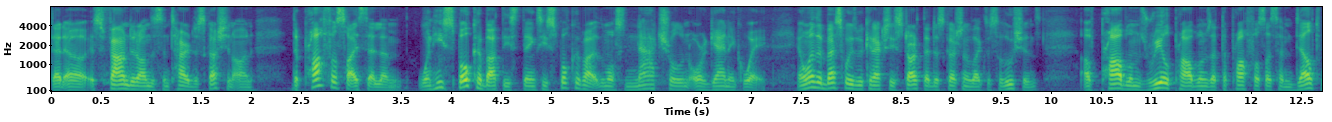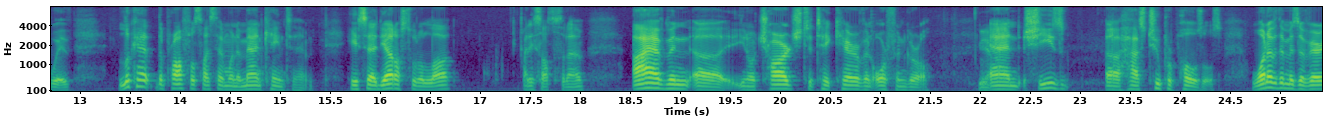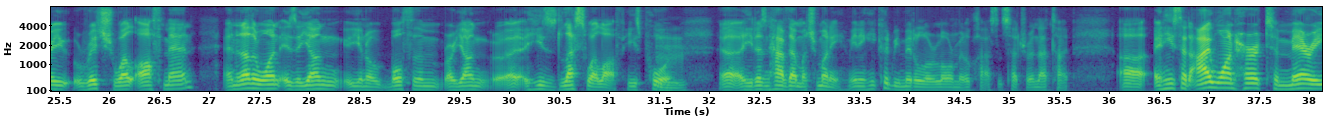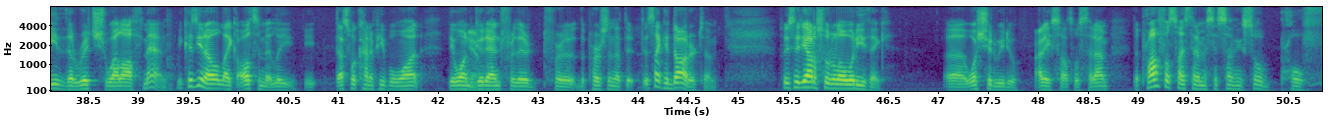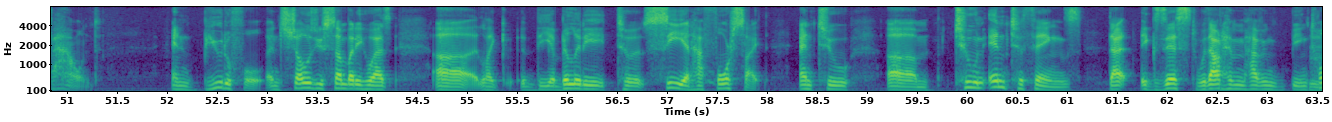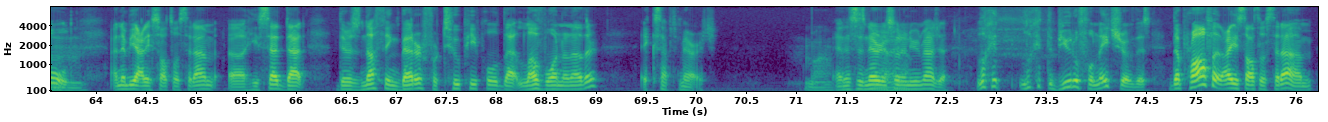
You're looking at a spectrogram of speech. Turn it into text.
that uh, is founded on this entire discussion on the Prophet ﷺ, when he spoke about these things, he spoke about it in the most natural and organic way. And one of the best ways we can actually start that discussion of like the solutions of problems, real problems that the Prophet ﷺ dealt with. Look at the Prophet ﷺ when a man came to him. He said, Ya Rasulullah, alayhi salatu wasalam, I have been uh, you know charged to take care of an orphan girl. Yeah. And she's uh, has two proposals. One of them is a very rich, well-off man, and another one is a young, you know, both of them are young. Uh, he's less well off. He's poor. Uh, he doesn't have that much money, meaning he could be middle or lower middle class, etc. In that time, uh, and he said, "I want her to marry the rich, well-off man because you know, like ultimately, that's what kind of people want. They want Yeah. good end for their for the person that they're, it's like a daughter to him." So he said, "Ya Rasulullah, what do you think?" uh, what should we do? Alayhi salatu. The Prophet said something so profound and beautiful and shows you somebody who has uh, like the ability to see and have foresight and to um, tune into things that exist without him having being told. And Nabi alayhi salatu wasalam, uh, he said that there's nothing better for two people that love one another except marriage. Wow. And this is narrated Yeah, in Sunan yeah. Ibn Majah. Look at look at the beautiful nature of this. The Prophet والسلام,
